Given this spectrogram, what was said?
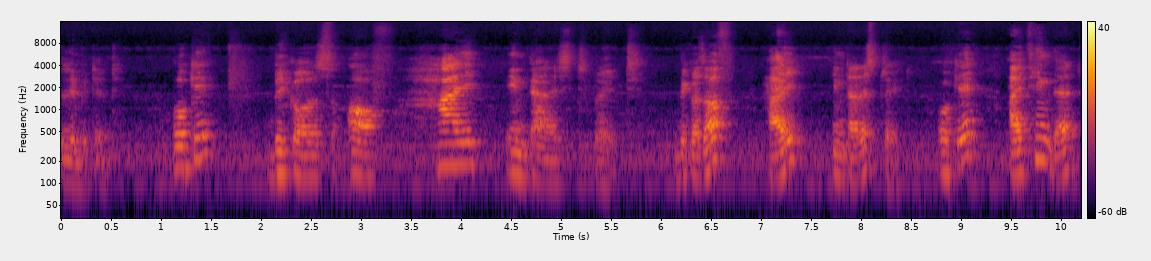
Limited. Okay? Because of high interest rate. Because of high interest rate. Okay i think that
